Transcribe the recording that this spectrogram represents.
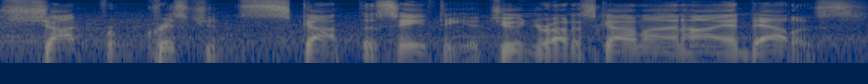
Shot from Christian Scott, the safety, a junior out of Skyline High in Dallas.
